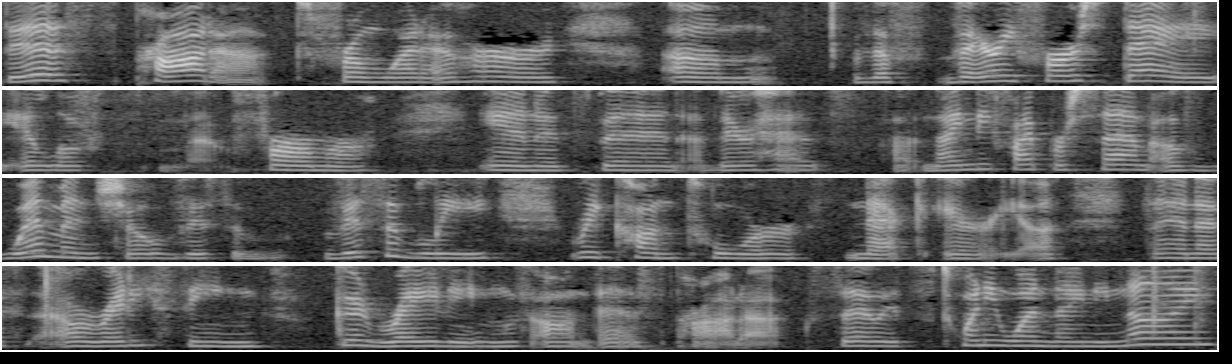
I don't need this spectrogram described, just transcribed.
this product, from what I heard, um, the very first day it looks firmer. And it's been, there has 95% uh, of women show visi visibly recontour neck area. So, and I've already seen good ratings on this product. So it's $21.99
